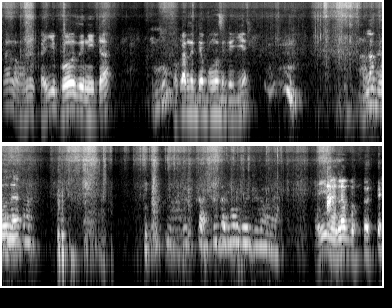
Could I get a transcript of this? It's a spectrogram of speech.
அதனால ஒன்று கை போகுது நீட்டாக உட்காந்துட்டே போகுது கை நல்லா போகுது. கை நல்லா போகுது.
